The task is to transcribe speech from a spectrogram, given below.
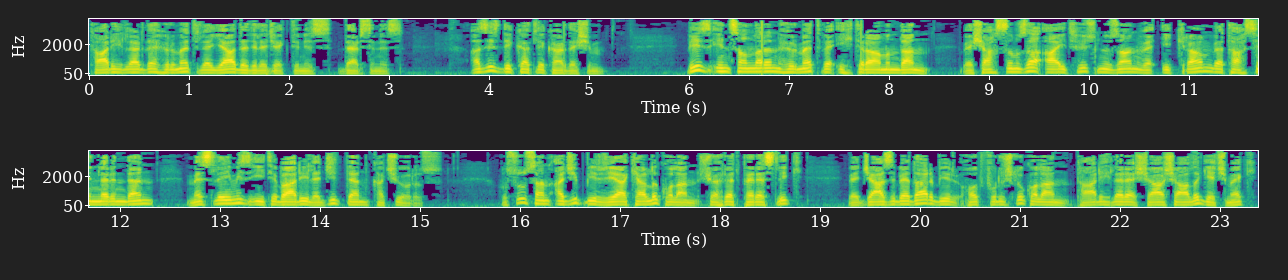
tarihlerde hürmetle yad edilecektiniz dersiniz. Aziz dikkatli kardeşim, biz insanların hürmet ve ihtiramından ve şahsımıza ait hüsnü zan ve ikram ve tahsinlerinden mesleğimiz itibariyle cidden kaçıyoruz. Hususan acip bir riyakarlık olan şöhretperestlik ve cazibedar bir hotfuruşluk olan tarihlere şaşalı geçmek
